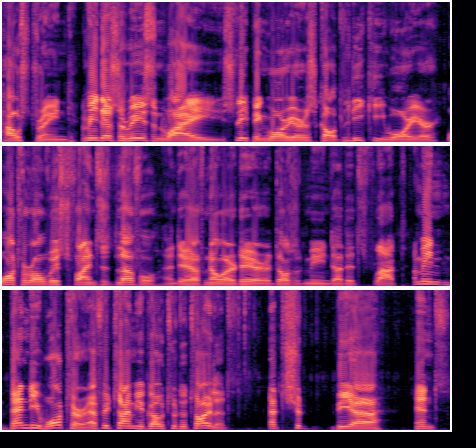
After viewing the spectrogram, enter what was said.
house trained. I mean, there's a reason why Sleeping Warrior is called Leaky Warrior. Water always finds its level, and they have no idea it doesn't mean that it's flat. I mean, bendy water every time you go to the toilet. That should be a hint.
